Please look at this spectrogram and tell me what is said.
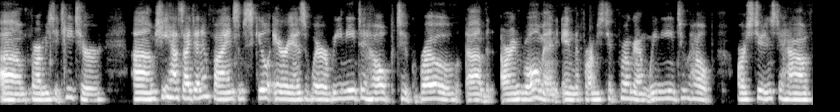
um, pharmacy teacher, um, she has identified some skill areas where we need to help to grow um, our enrollment in the pharmacy tech program. We need to help our students to have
